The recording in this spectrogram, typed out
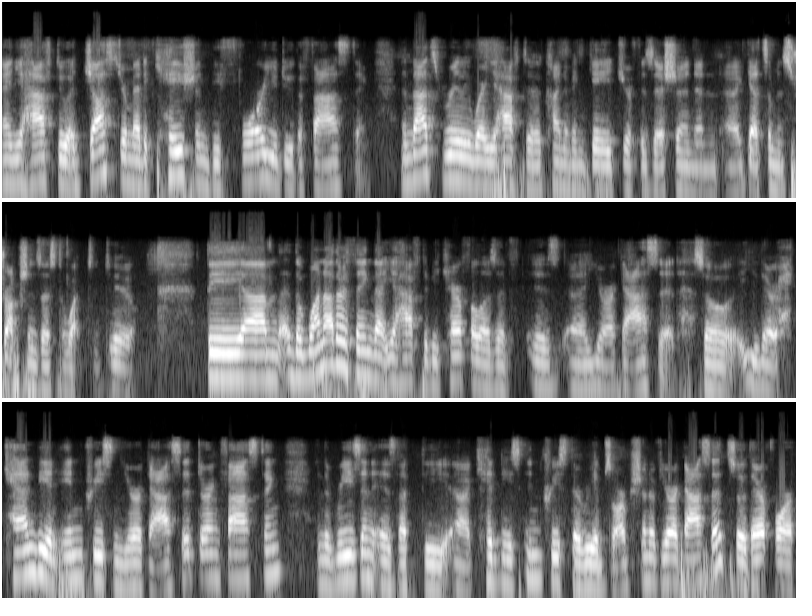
and you have to adjust your medication before you do the fasting. And that's really where you have to kind of engage your physician and uh, get some instructions as to what to do. The, um, the one other thing that you have to be careful of is, is uh, uric acid. So there can be an increase in uric acid during fasting, and the reason is that the uh, kidneys increase their reabsorption of uric acid, so therefore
